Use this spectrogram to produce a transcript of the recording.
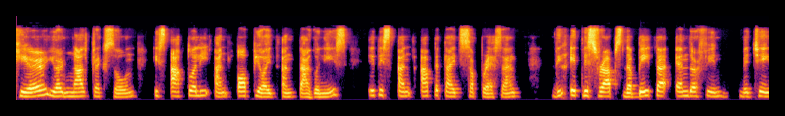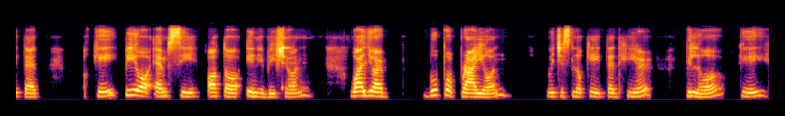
here, your naltrexone is actually an opioid antagonist. It is an appetite suppressant. It disrupts the beta endorphin mediated okay, POMC auto inhibition, while your bupropion, which is located here below, okay,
